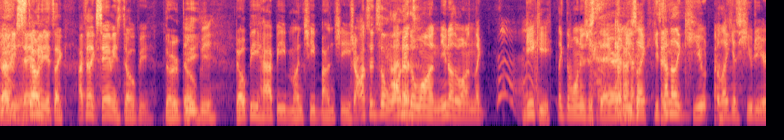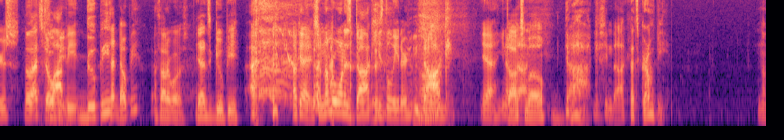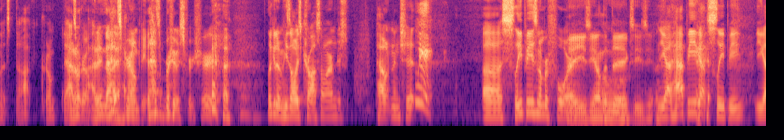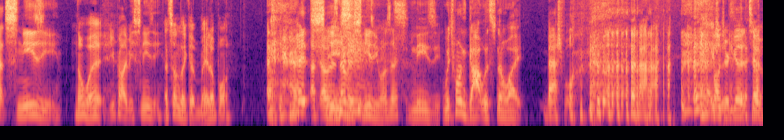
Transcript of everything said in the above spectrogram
Dopey Stony. It's like I feel like Sammy's dopey. dopey. Dopey. Dopey, happy, munchy, bunchy. Johnson's the one. I'd be the one. You know the one, like Geeky. like the one who's just there, and he's like he's kind of like cute, but like he has huge ears, No, that's dopey. floppy. Goopy. Is that dopey? I thought it was. Yeah, it's Goopy. Okay, so number one is Doc. He's the leader. Um, Doc. yeah, you know Doc's Doc. Mo. Doc. You've seen Doc? That's grumpy. No, that's Doc. Grump. That's don't- grumpy. I didn't know That's that. grumpy. That's Bruce for sure. Look at him. He's always cross-armed, just pouting and shit. Uh, Sleepy's number four. Hey, easy on the Ooh. digs, easy. You got Happy. You got Sleepy. You got Sneezy. No way. You'd probably be Sneezy, That sounds like a made up one. right? I, I was never a Sneezy, was there? Sneezy. Which one got with Snow White? Bashful. he fucked her good too.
